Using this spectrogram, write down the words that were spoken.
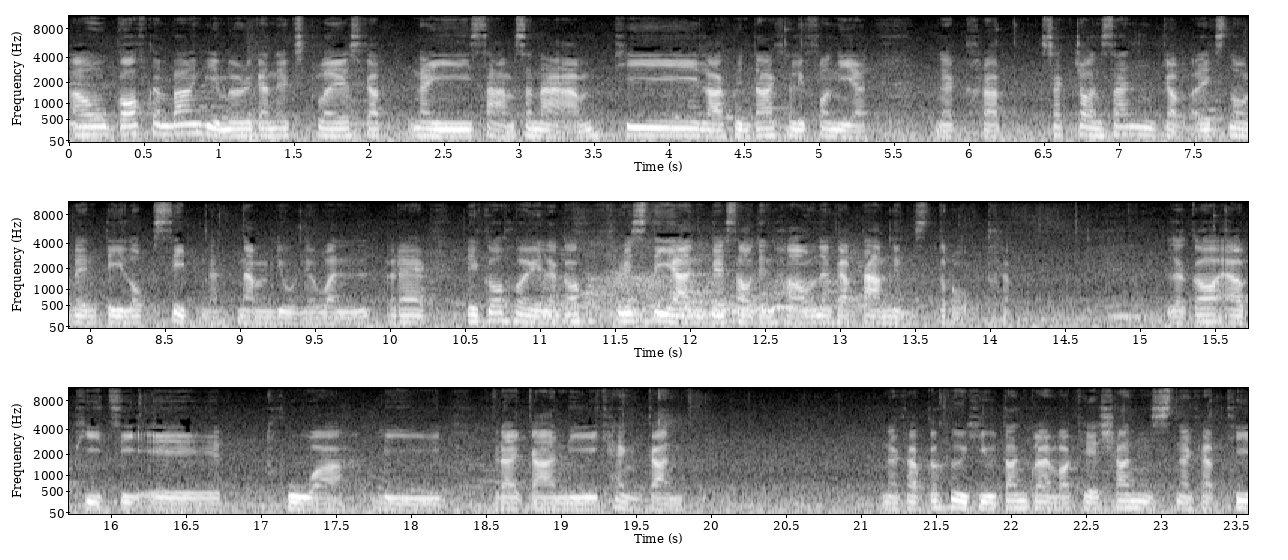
เอากอล์ฟกันบ้างดี American Express ครับ ใน 3 สนามที่ลาควินตาแคลิฟอร์เนียนะครับแซคจอห์นสันกับอเล็กซ์โนเรนตีลบ 10 นะนำอยู่ในวันแรกริโก้เฮยแล้วก็คริสเตียนเบซาเดนเฮาส์นะครับ ตาม 1 stroke ครับ แล้วก็ LPGA ทัวร์มีรายการนี้แข่งกันนะครับ ก็คือ Hilton Grand Vacations นะครับ ที่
